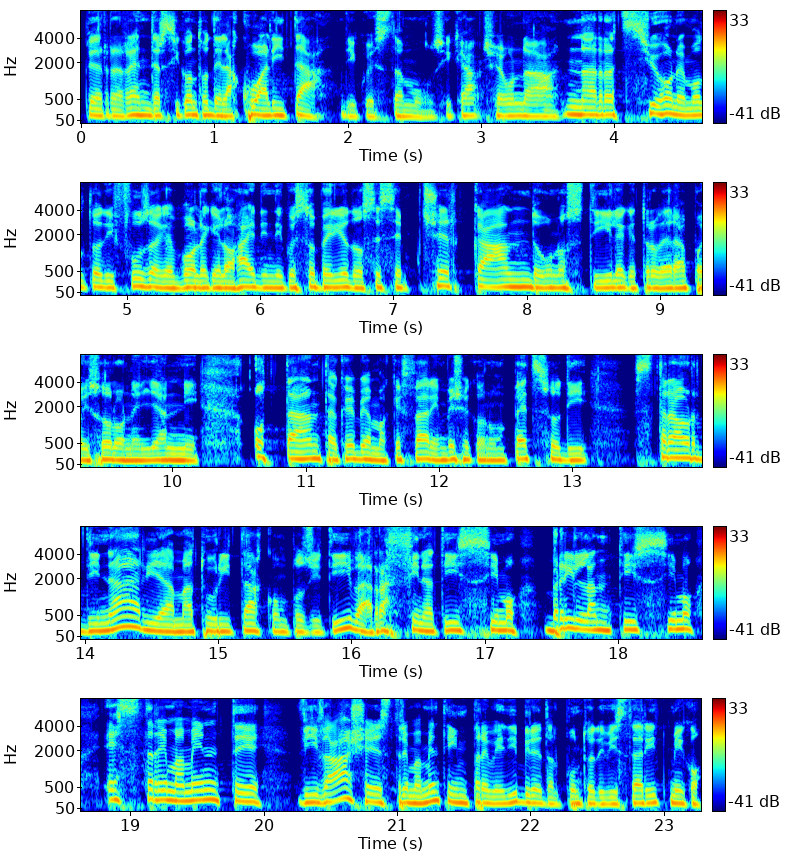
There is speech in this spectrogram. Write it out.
per rendersi conto della qualità di questa musica. C'è una narrazione molto diffusa che vuole che lo Haydn di questo periodo stesse cercando uno stile che troverà poi solo negli anni 80. Qui abbiamo a che fare invece con un pezzo di straordinaria maturità compositiva, raffinatissimo, brillantissimo, estremamente vivace, estremamente imprevedibile dal punto di vista ritmico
